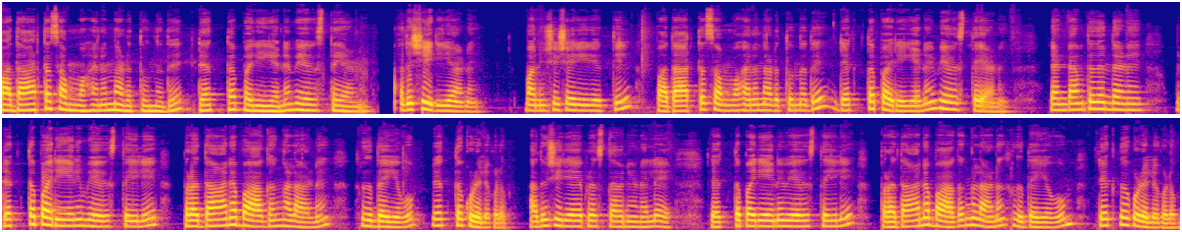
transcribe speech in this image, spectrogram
പദാർത്ഥ സംവഹനം നടത്തുന്നത് രക്തപര്യന വ്യവസ്ഥയാണ്. അത് ശരിയാണ്. മനുഷ്യ ശരീരത്തിൽ പദാർത്ഥ സംവഹനം നടത്തുന്നത് രക്തപര്യന വ്യവസ്ഥയാണ്. രണ്ടാമത്തത് എന്താണ് രക്തപര്യന വ്യവസ്ഥയിലെ പ്രധാന ഭാഗങ്ങളാണ് ഹൃദയവും രക്തക്കുഴലുകളും. അത് ശരിയായ പ്രസ്താവനയാണല്ലേ? രക്തപര്യന വ്യവസ്ഥയിലെ പ്രധാന ഭാഗങ്ങളാണ് ഹൃദയവും രക്തക്കുഴലുകളും.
